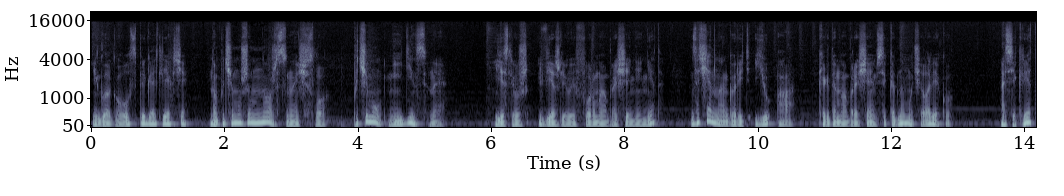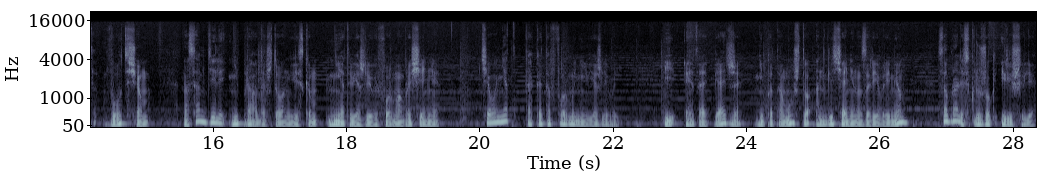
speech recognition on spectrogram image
и глагол спрягать легче. Но почему же множественное число? Почему не единственное? Если уж вежливой формы обращения нет, зачем нам говорить «you are», когда мы обращаемся к одному человеку? А секрет вот в чем. На самом деле неправда, что в английском нет вежливой формы обращения. Чего нет, так это формы невежливой. И это опять же не потому, что англичане на заре времен собрались в кружок и решили,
